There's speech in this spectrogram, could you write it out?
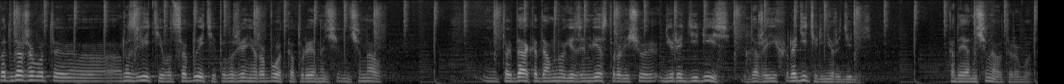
Поэтому даже вот э, развитие вот событий, продолжение работ, которые я начи- начинал э, тогда, когда многие из инвесторов еще не родились, даже их родители не родились, когда я начинал эту работу.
